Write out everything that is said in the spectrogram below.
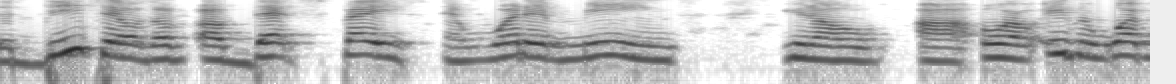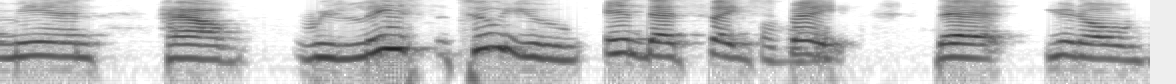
the details of, of that space and what it means you know, uh, or even what men have released to you in that safe mm-hmm. space mm-hmm. that you know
